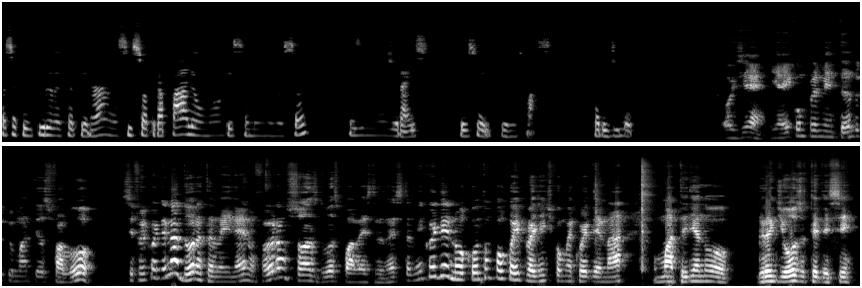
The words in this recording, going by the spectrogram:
essa cultura da carteirada, se isso atrapalha ou não a questão da inovação. Mas em linhas gerais, foi isso aí, foi muito massa. Quero de novo. Ô Gé, e aí complementando o que o Matheus falou, você foi coordenadora também, né? Não foram só as duas palestras, né? Você também coordenou. Conta um pouco aí pra gente como é coordenar uma trilha no grandioso TDC.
